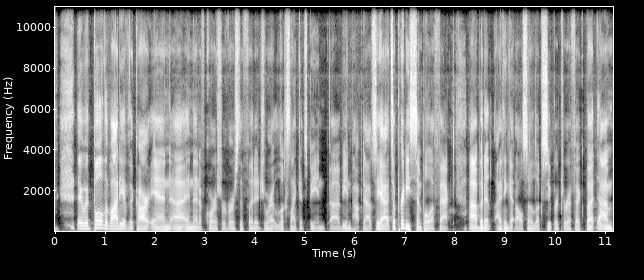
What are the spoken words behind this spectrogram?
they would pull the body of the car in, uh, and then of course reverse the footage where it looks like it's being uh, being popped out. So yeah, it's a pretty simple effect uh, but it, I think it also looks super terrific. But um,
